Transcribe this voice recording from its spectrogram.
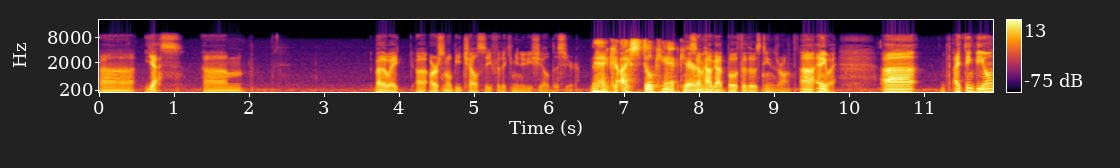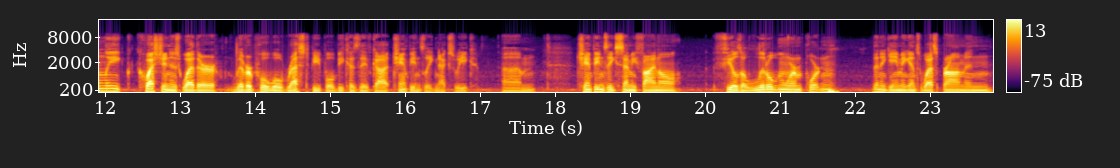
Uh, yes. Um, by the way, uh, Arsenal beat Chelsea for the Community Shield this year. Man, I still can't We care. somehow got both of those teams wrong. Uh, anyway, uh, I think the only question is whether Liverpool will rest people because they've got Champions League next week. Um, Champions League semifinal feels a little more important than a game against West Brom in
